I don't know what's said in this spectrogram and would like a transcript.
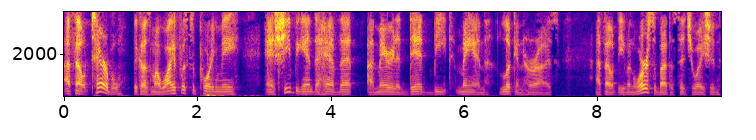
I felt terrible because my wife was supporting me and she began to have that I married a deadbeat man look in her eyes. I felt even worse about the situation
